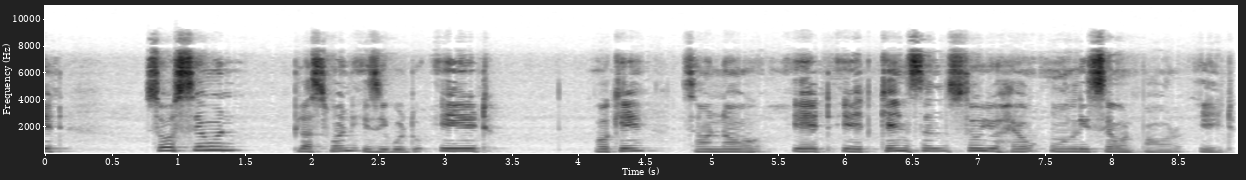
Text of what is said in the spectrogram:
8 so 7 plus 1 is equal to 8 okay so now 8 8 cancel. So you have only 7 power 8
